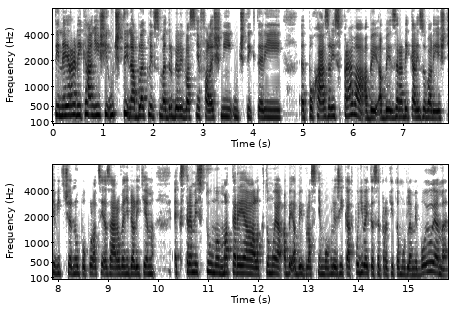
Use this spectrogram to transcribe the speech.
ty nejradikálnější účty na Black Lives Matter byly vlastně falešné účty, které Eh, pocházeli zprava, aby, aby zradikalizovali ještě víc černou populaci a zároveň dali těm extremistům materiál k tomu, aby, aby vlastně mohli říkat, podívejte se, proti tomuhle my bojujeme.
